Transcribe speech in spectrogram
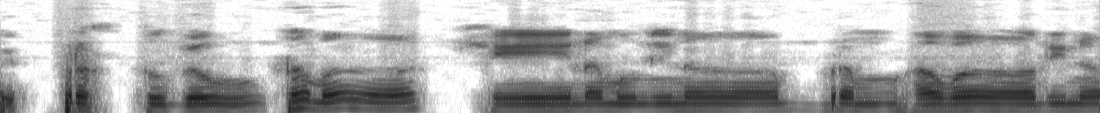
विप्रस्तु गौतमाख्येन मुनिना ब्रह्मवादिना।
